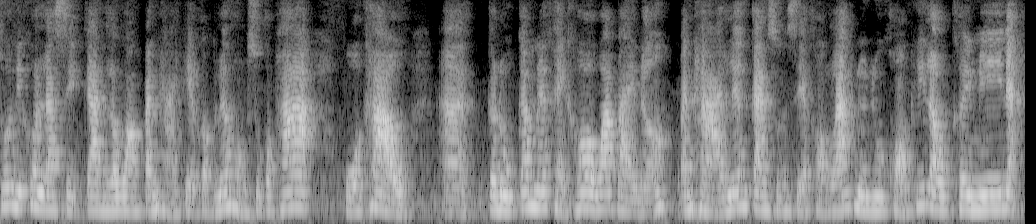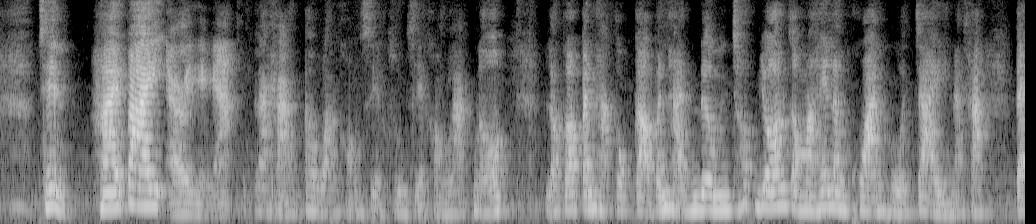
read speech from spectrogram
ช่วงนี้คนราศีกันระวังปัญหาเกี่ยวกับเรื่องของสุขภาพ หัวเข่ากระดูกกล้ามเนื้อไขข้อว่าไปเนาะปัญหาเรื่องการสูญเสียของรักหรือดูของที่เราเคยมีเนี่ยเช่นหายไปอะไรอย่างเงี้ย นะคะระวังของเสียสูญเสียของรักเนาะแล้วก็ปัญหาเก่าๆปัญหาเดิมชอบย้อนกลับมาให้รังควานหัวใจนะคะ แต่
